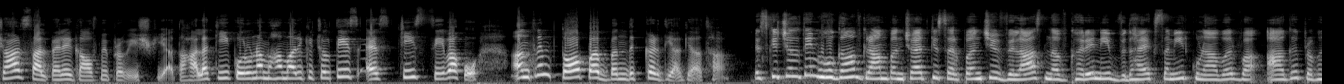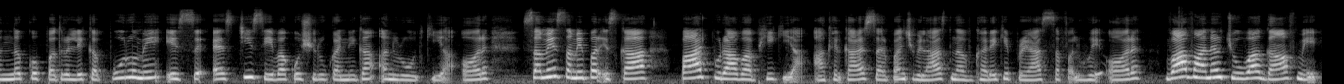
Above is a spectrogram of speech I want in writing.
चार साल पहले गाँव में प्रवेश किया था। हालाँकि कोरोना महामारी के चलते इस एसटी सेवा को अंतरिम तौर पर बंद कर दिया गया था। इसके चलते मोहगांव ग्राम पंचायत के सरपंच विलास नवघरे ने विधायक समीर कुणावर व आगर प्रबंधक को पत्र लिखकर पूर्व में इस एसटी सेवा को शुरू करने का अनुरोध किया और समय समय पर इसका पाठ पुरावा भी किया। आखिरकार सरपंच विलास नवघरे के प्रयास सफल हुए और वाह वानर चूवा गाँव में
